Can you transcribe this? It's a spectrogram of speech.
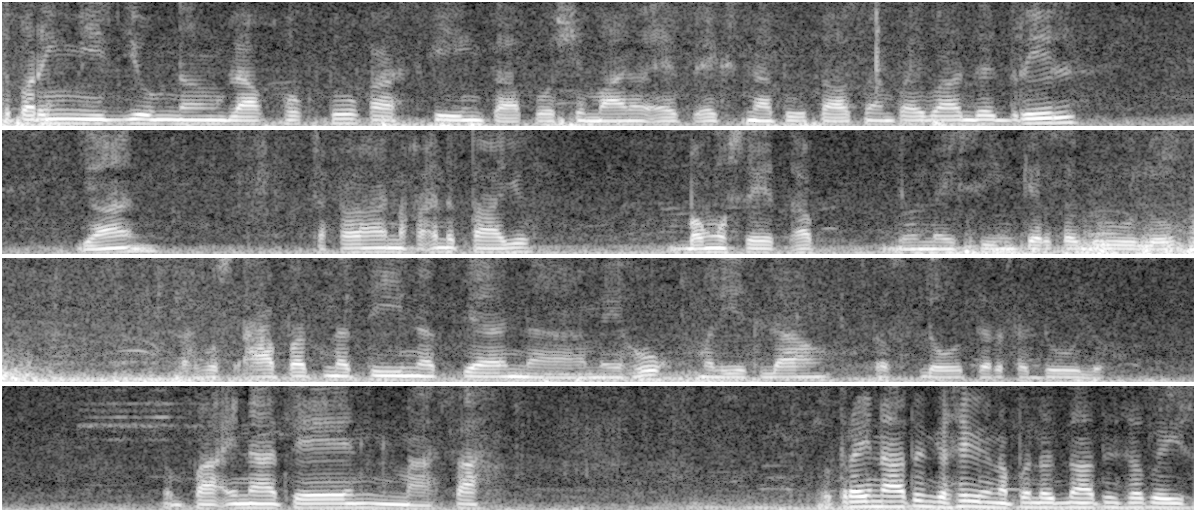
Ito pa ring medium ng Black Hawk 2 casking tapos Shimano FX na 2500 reel. Yan. Tsaka nakaano tayo. Bangus setup. Yung may sinker sa dulo. Tapos apat na tinat yan na may hook, maliit lang, tapos floater sa dulo. Sampain natin, masa. So try natin kasi yung napanood natin sa face,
